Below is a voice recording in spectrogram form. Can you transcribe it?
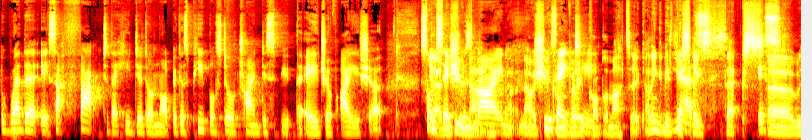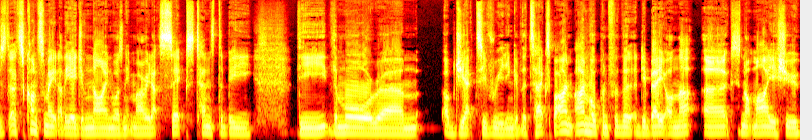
whether it's a fact that he did or not, because people still try and dispute the age of Aisha. Some yeah, say she was now. nine. Now, now she was eighteen. Very problematic. I think they, yes. say sex uh, was that's consummated at the age of nine, wasn't it? Married at six tends to be the the more um, objective reading of the text. But I'm I'm hoping for the debate on that because uh, it's not my issue.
